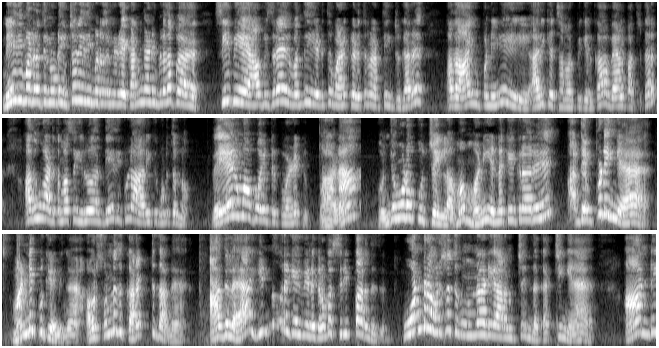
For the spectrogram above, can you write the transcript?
நீதிமன்றத்தினுடைய உச்ச நீதிமன்றத்தினுடைய கண்காணிப்புல தான் இப்ப சிபிஐ ஆபீசரே இது வந்து எடுத்து வழக்கு எடுத்து நடத்திட்டு இருக்காரு. அதை ஆய்வு பண்ணி அறிக்கை சமர்ப்பிக்கிறக்கா வேலை பார்த்துருக்காரு. அதுவும் அடுத்த மாசம் இருபதாம் தேதிக்குள்ள அறிக்கை கொடுத்துடணும். வேகமா போயிட்டு இருக்கு வழக்கு. ஆனா கொஞ்சம் கூட கூச்சம் இல்லாம மணி என்ன கேக்குறாரு? அது எப்படிங்க? மன்னிப்பு கேளுங்க. அவர் சொன்னது கரெக்ட் தானே. அதுல இன்னொரு கேள்வி எனக்கு ரொம்ப சிரிப்பா இருந்தது. ஒன்றரை வருஷத்துக்கு முன்னாடி ஆரம்பிச்ச இந்த கட்சிங்க ஆண்டு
